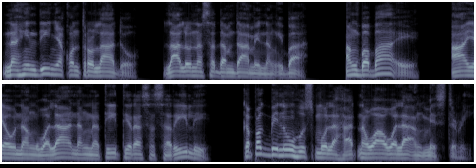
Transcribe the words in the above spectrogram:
na hindi niya kontrolado, lalo na sa damdamin ng iba. Ang babae, ayaw nang wala nang natitira sa sarili. Kapag binuhos mo lahat, nawawala ang mystery.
